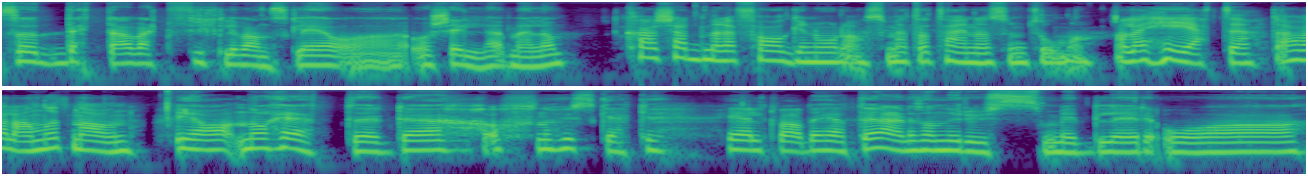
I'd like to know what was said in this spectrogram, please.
Så dette har vært fryktelig vanskelig å, å skille mellom. Hva har skjedd med det faget nå, da, som heter tegn og symptomer? Eller het det? Det har vel endret navn? Ja, nå heter det åh, Nå husker jeg ikke helt hva det heter. Er det sånn rusmidler og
